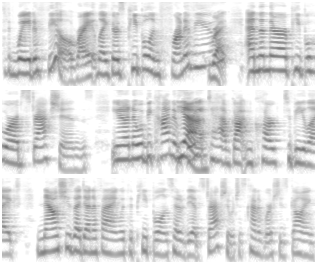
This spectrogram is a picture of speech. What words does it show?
th- way to feel right like there's people in front of you right and then there are people who are abstractions you know and it would be kind of yeah. great to have gotten clarke to be like now she's identifying with the people instead of the abstraction which is kind of where she's going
